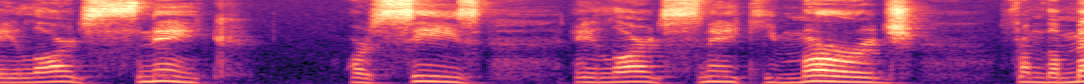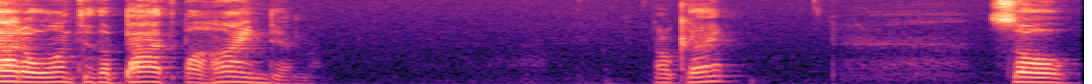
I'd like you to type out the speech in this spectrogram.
a large snake, or sees a large snake emerge from the meadow onto the path behind him. Okay? So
